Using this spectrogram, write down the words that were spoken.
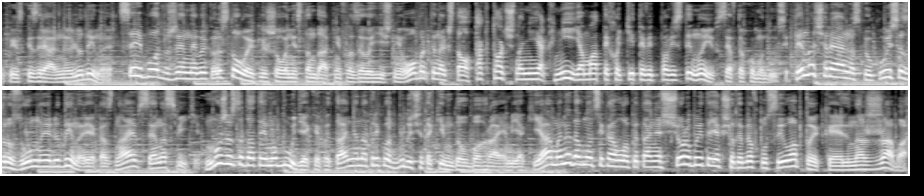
переписки з реальною людиною. Цей бот вже не використовує клішовані стандартні фразеологічні оберти на кшталт так точно ніяк ні, я мати хотіти відповісти, ну і все в такому дусі. Ти наче реально спілкуєшся з розумною людиною, яка знає все на світі. Можеш задати йому будь-яке питання, наприклад, будучи таким довбограєм, як я, мене давно цікавило питання, що робити, якщо тебе вкусила пекельна жаба.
